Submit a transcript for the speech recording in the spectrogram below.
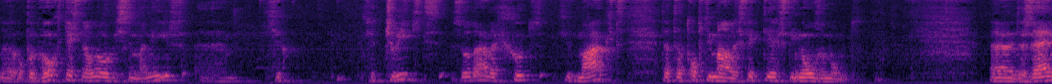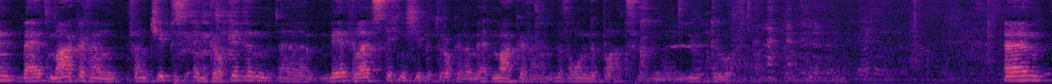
uh, op een hoogtechnologische manier uh, getweakt, zodanig goed gemaakt, dat dat optimaal effect heeft in onze mond. Uh, er zijn bij het maken van, van chips en kroketten uh, meer geluidstechnici betrokken dan bij het maken van de volgende plaat van YouTube. Um,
